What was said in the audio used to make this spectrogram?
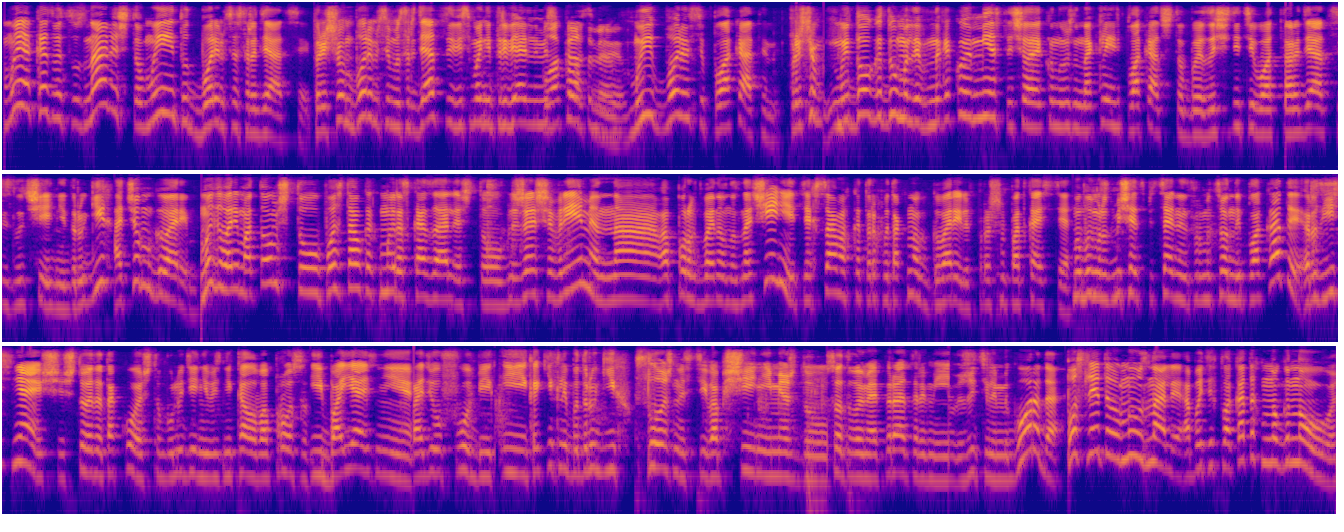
Мы, оказывается, узнали, что мы тут боремся с радиацией. Причем боремся мы с радиацией весьма нетривиальными Плакатами. способами. Мы боремся плакатами. Причем мы долго думали, на какое место человеку нужно наклеить плакат, чтобы защитить его от радиации, излучений и других. О чем мы говорим? Мы говорим о том, что после того, как мы рассказали, что в ближайшее время на опорах двойного назначения, тех самых, о которых вы так много говорили в прошлом подкасте, мы будем размещать специальные информационные плакаты, разъясняющие, что это такое, чтобы у людей не возникало вопросов и боязни, радиофобии и каких-либо других сложностей в общении между сотовыми операторами и жителями города. После этого мы узнали об этих плакатах много нового.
